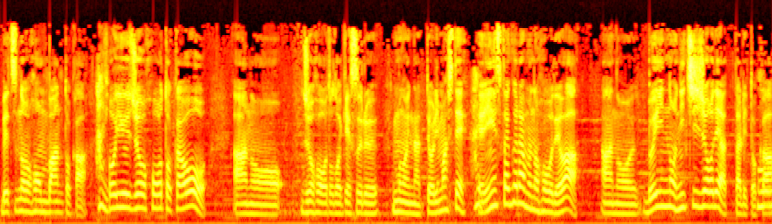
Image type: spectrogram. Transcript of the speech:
別の本番とか、はい。そういう情報とかを、あの、情報をお届けするものになっておりまして、はい。えーインスタグラムの方では、あの、部員の日常であったりとか、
